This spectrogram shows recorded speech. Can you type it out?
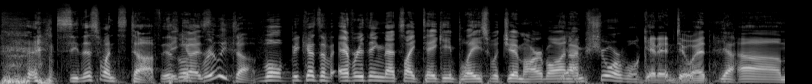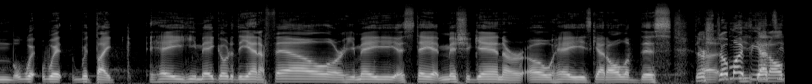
See, this one's tough. This one's really tough. Well, because of everything that's like taking place with Jim Harbaugh, and Yeah. I'm sure we'll get into it. Yeah. Um, with, with with like, hey, he may go to the NFL, or he may uh, stay at Michigan, or oh, hey, he's got all of this. There uh, still might be NCAA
